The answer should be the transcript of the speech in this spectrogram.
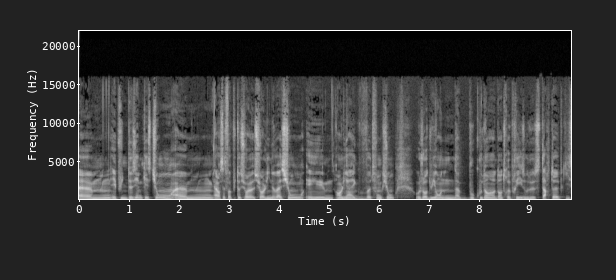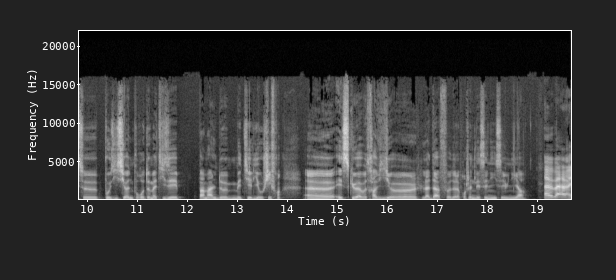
Euh, et puis une deuxième question, euh, alors cette fois plutôt sur, sur l'innovation et euh, en lien avec votre fonction. Aujourd'hui, on a beaucoup d'entreprises ou de startups qui se positionnent pour automatiser pas mal de métiers liés aux chiffres. Est-ce que, à votre avis, la DAF de la prochaine décennie, c'est une IA bah,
